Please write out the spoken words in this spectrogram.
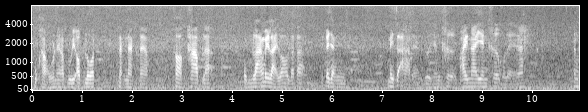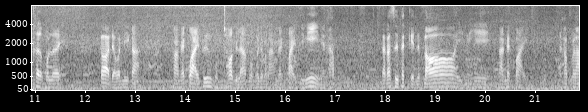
ภูเขานะครับลุยออฟโรดหนักๆนะครับ ก็ครับแล้วผมล้างไปหลายรอบแล้วก็ก็ยังไม่สะอาดอะโดยยังเคอะภายในยังเคอะหมดเลยนะยังเคอะหมดเลย ก็เดี๋ยววันนี้ก็มาแม็กไกวซึ่งผมชอบอยู่แล้ว ผมก็จะมาล้างแม็กไกวที่นี่เนี่ยครับ แล้วก็ซื้อแพ็กเกจเรียบร้อยนี่ร้านแม็กไกวนะครับ เวลา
